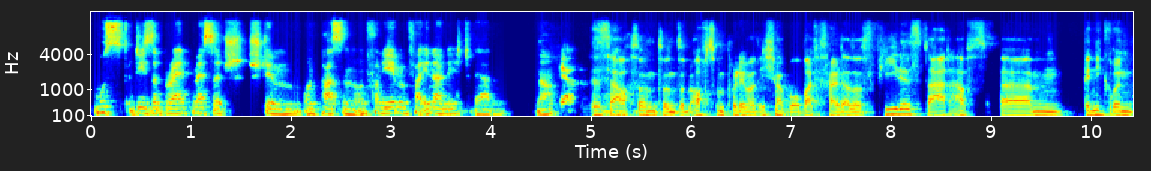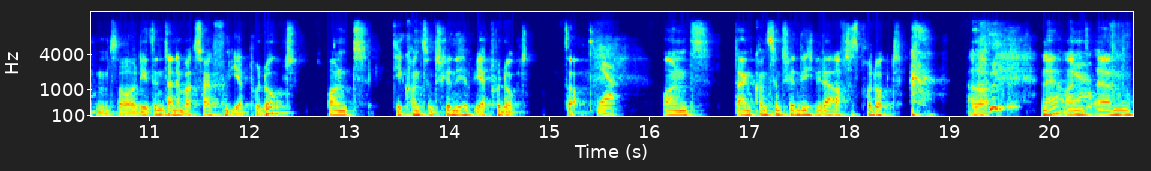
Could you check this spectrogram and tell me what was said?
muss diese Brand Message stimmen und passen und von jedem verinnerlicht werden. Ne? Ja. Das ist ja auch so, ein, so, ein, so ein oft so ein Problem, was ich mal beobachte, halt, also viele Startups, ähm, wenn die gründen, so, die sind dann überzeugt von ihr Produkt und die konzentrieren sich auf ihr Produkt. So. Ja. Und dann konzentrieren sich wieder auf das Produkt. also, ne, und ja. ähm,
